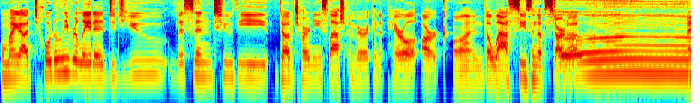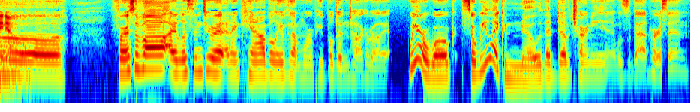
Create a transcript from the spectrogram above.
Oh my god, totally related. Did you listen to the Dov Charney slash American Apparel arc on the last season of Startup? I know. Uh, First of all, I listened to it and I cannot believe that more people didn't talk about it. We are woke, so we like know that Dov Charney was a bad person.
